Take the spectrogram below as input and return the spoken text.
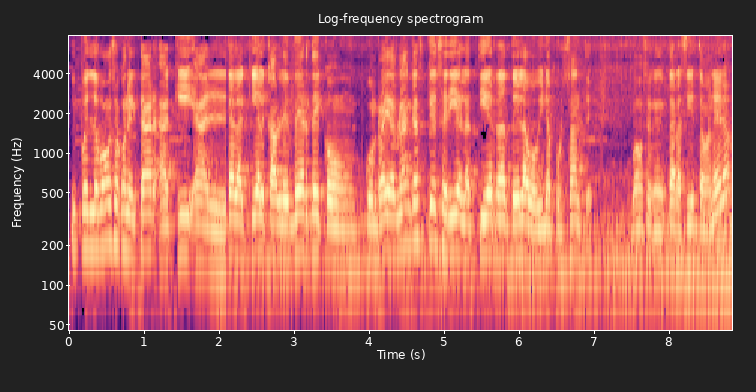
y pues lo vamos a conectar aquí al, aquí el cable verde con, con rayas blancas que sería la tierra de la bobina pulsante. Vamos a conectar así de esta manera.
